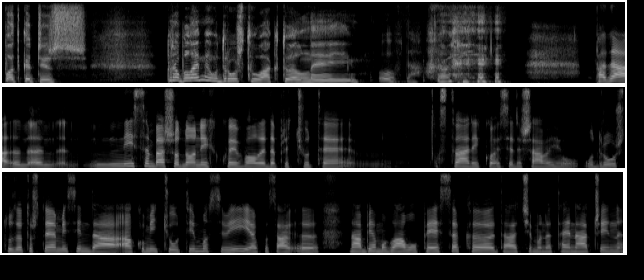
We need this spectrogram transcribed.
potkačiš probleme u društvu aktuelne i... Uf, da. Pa da, nisam baš od onih koji vole da prećute stvari koje se dešavaju u društvu, zato što ja mislim da ako mi ćutimo svi i ako sa, e, nabijamo glavu u pesak, e, da ćemo na taj način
